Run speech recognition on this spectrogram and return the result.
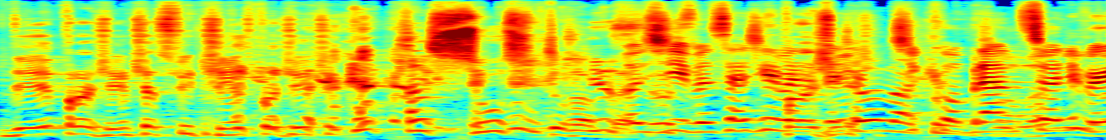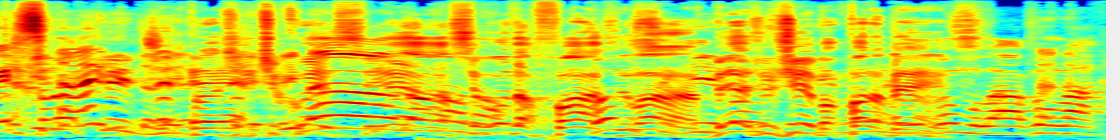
dê pra gente as fitinhas pra gente. que susto, Ô, Giba, você acha que ele vai Pra gente- deixar te cobrar no seu aniversário? Pra gente conhecer a segunda fase Vamos lá. seguir, Beijo, Giba, vamos- parabéns. Vamos lá, vamos lá.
